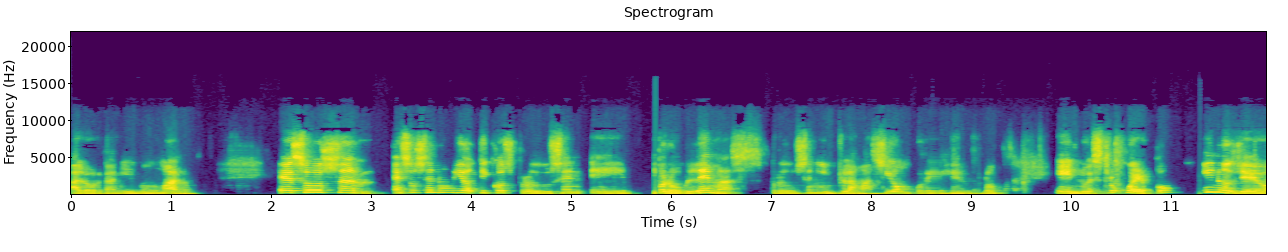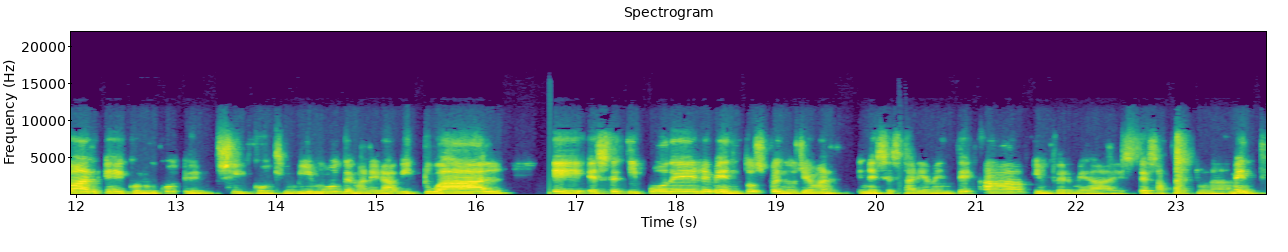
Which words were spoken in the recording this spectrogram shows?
al organismo humano. Esos, em, esos xenobióticos producen eh, problemas, producen inflamación, por ejemplo, en nuestro cuerpo y nos llevan, eh, con un, eh, si consumimos de manera habitual eh, este tipo de elementos, pues nos llevan necesariamente a enfermedades, desafortunadamente.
